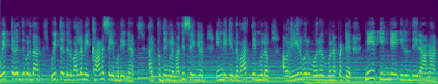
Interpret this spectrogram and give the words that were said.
உயிர்த்தெழுந்தவர் தான் உயிர்த்ததில் வல்லமை காண செய்ய முடியுங்க. அற்புதங்களும் அதிசயங்களும் இன்றைக்கு இந்த வார்த்தையின் மூலம் அவர்கள் இருவரும் ஒருவனப்பட்டு நீர் இங்கே இருந்தீரானால்.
